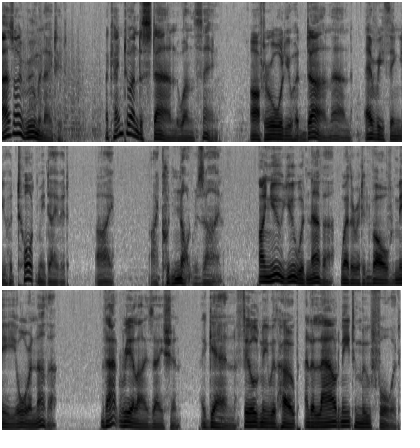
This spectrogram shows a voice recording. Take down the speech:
As I ruminated, I came to understand one thing. After all you had done, and everything you had taught me, David, I, I could not resign. I knew you would never, whether it involved me or another. That realization again filled me with hope and allowed me to move forward.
